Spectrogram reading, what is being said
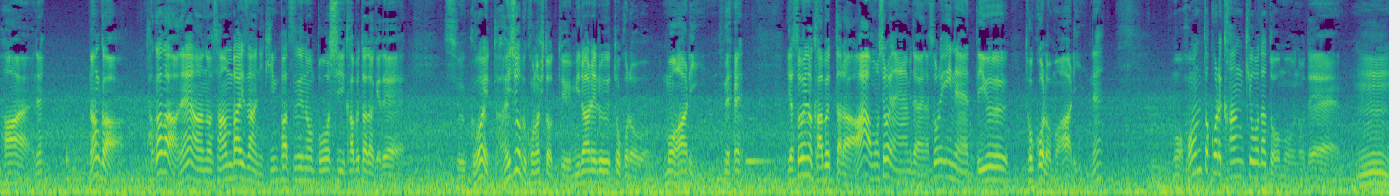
はい、ね。なんか、たかがね、あの、サンバイザーに金髪の帽子かぶっただけで、すごい大丈夫この人っていう見られるところもあり、ね。いや、そういうの被ったら、ああ、面白いね、みたいな、それいいねっていうところもあり、ね。もうほんとこれ環境だと思うので、うん。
